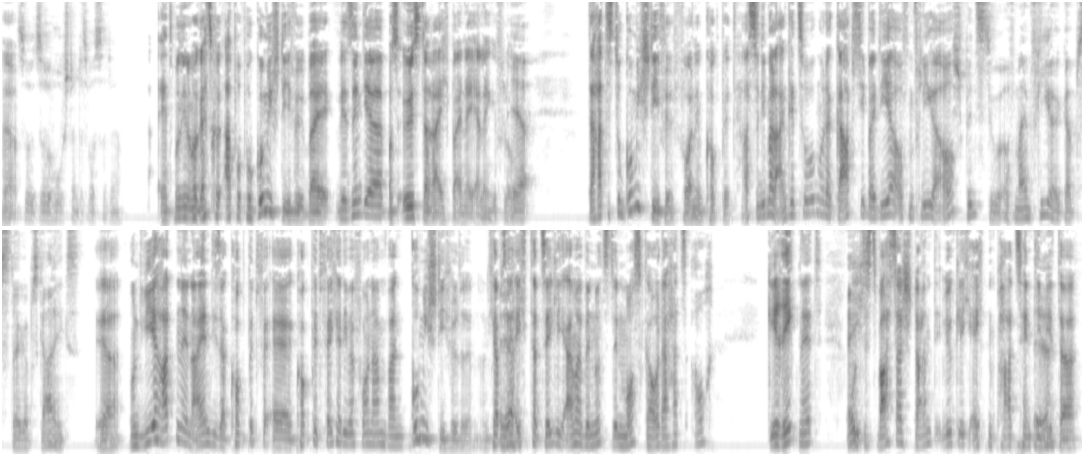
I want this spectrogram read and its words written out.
Ja. So, so hoch stand das Wasser da. Jetzt muss ich noch mal ganz kurz, apropos Gummistiefel, weil wir sind ja aus Österreich bei einer Airline geflogen. Ja. Da hattest du Gummistiefel vorne im Cockpit. Hast du die mal angezogen oder gab's die bei dir auf dem Flieger auch? Spinnst du? Auf meinem Flieger gab's, da gab's gar nichts. Ja. Und wir hatten in einem dieser Cockpit, äh, Cockpitfächer, die wir vorne haben, waren Gummistiefel drin. Und ich habe sie Ja. echt tatsächlich einmal benutzt in Moskau. Da hat's auch geregnet und Echt? das Wasser stand wirklich echt ein paar Zentimeter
